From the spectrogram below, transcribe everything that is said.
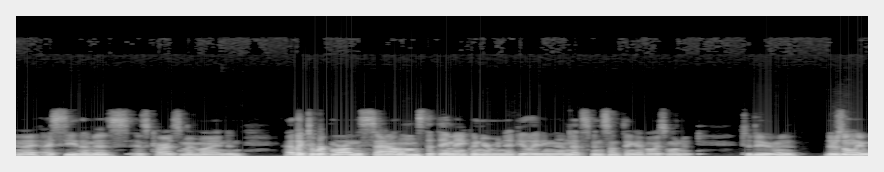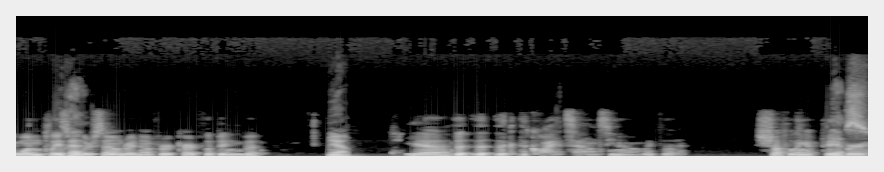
And I, I see them as, as cards in my mind. And I'd like to work more on the sounds that they make when you're manipulating them. That's been something I've always wanted to do. And there's only one placeholder sound right now for card flipping, but Yeah. yeah, the, the, the, the quiet sounds, you know, like the shuffling of paper,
